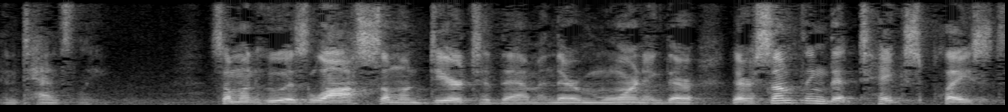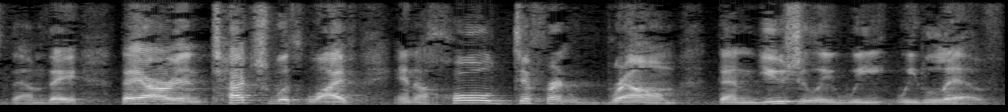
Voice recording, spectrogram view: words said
intensely. someone who has lost someone dear to them and they're mourning. There, there's something that takes place to them. They, they are in touch with life in a whole different realm than usually we, we live.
